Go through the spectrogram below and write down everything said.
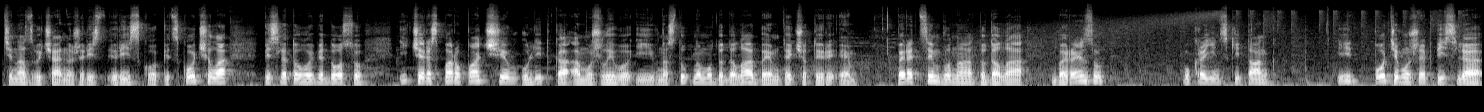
Ціна, звичайно ж, різ- різко підскочила після того відосу. І через пару патчів улітка, а можливо і в наступному, додала BMD 4M. Перед цим вона додала Березу, український танк. І потім уже після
